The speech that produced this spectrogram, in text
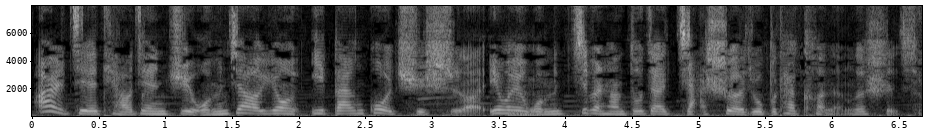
二阶条件句，我们就要用一般过去时了，因为我们基本上都在假设就不太可能的事情，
